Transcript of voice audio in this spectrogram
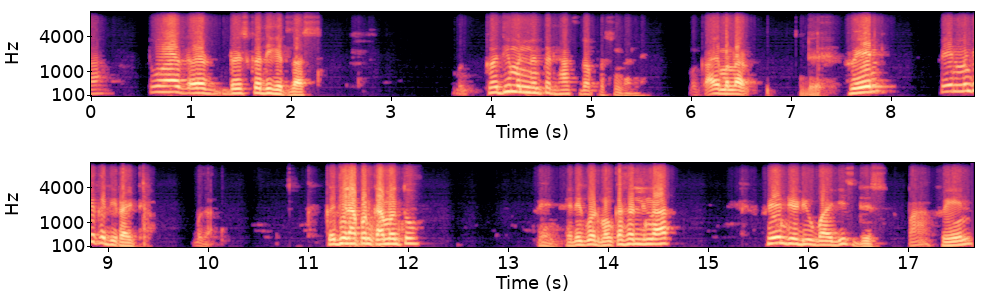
हा? तू हा ड्रेस कधी घेतलास? मग कधी म्हणल्यानंतर हा सुद्धा प्रश्न झालाय मग काय म्हणणार वेन फेन म्हणजे कधी? राईट बघा. कधीला आपण काय म्हणतो? फेन व्हेरी गुड मग कसं लिहिणार? When did you buy this dress पा when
